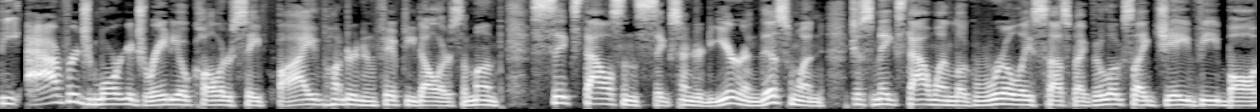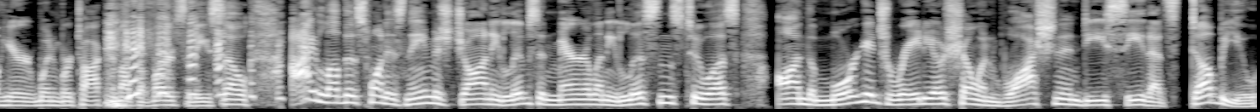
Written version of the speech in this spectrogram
the average mortgage radio callers save $550 a month, 6,600 a year. And this one just makes that one look really suspect. It looks like JV ball here when we're talking about the varsity. So I love this one. His name is John. He lives in Maryland. He listens to us on the Mortgage Radio Show in Washington, D.C. That's W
